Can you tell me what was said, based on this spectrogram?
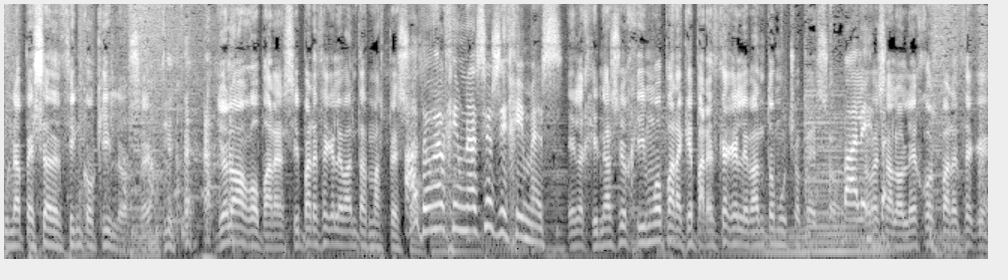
una pesa de 5 kilos, ¿eh? Yo lo hago para así parece que levantas más peso. Ah, tú en el gimnasio sí gimes. En el gimnasio gimo para que parezca que levanto mucho peso. Vale. ¿Sabes? A lo lejos parece que...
